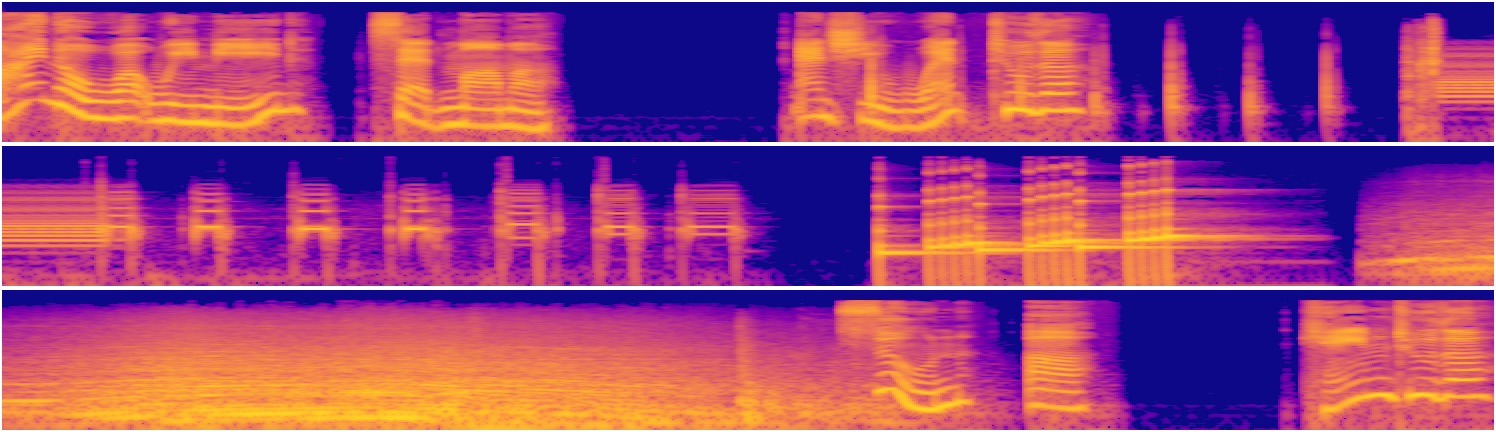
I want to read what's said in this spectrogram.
I know what we need, said Mama. And she went to the soon uh came to the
